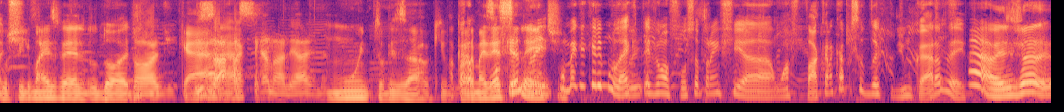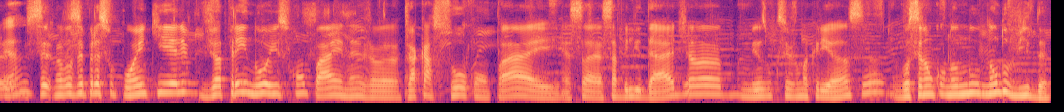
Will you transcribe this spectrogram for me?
do filho mais velho, do Dodge. Dodge. Caraca. Bizarra a cena, aliás, né? Muito bizarro aquilo, Agora, cara, mas que- excelente. Como é que aquele moleque teve uma força pra enfiar uma faca na cabeça de um cara, velho? Ah, ele já. É. você- mas você pressupõe que ele já treinou isso com o pai, né? Já, já caçou com o pai. Essa, essa habilidade, ela, mesmo que seja uma criança, você não, não, não duvida.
